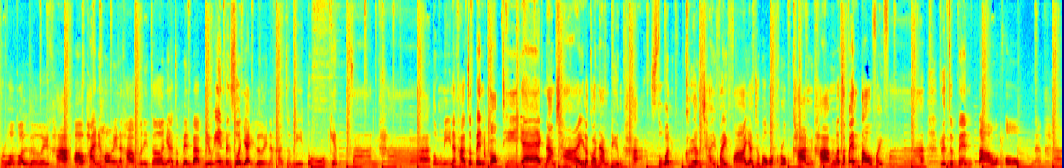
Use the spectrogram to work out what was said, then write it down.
ครัวก่อนเลยค่ะเออภายในห้องนี้นะคะเฟอร์นิเจอร์เนี่ยจะเป็นแบบบิวอินเป็นส่วนใหญ่เลยนะคะ จะมีตู้เก็บจาน ตรงนี้นะคะจะเป็นก๊อกที่แยกน้ำใช้แล้วก็น้ำดื่มค่ะ ส่วนเครื่องใช้ไฟฟ้าอยากจะบอกว่าครบครันค่ะ ไม่ว่าจะเป็นเตาไฟฟ้า หรือจะเป็นเตาอบนะคะ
